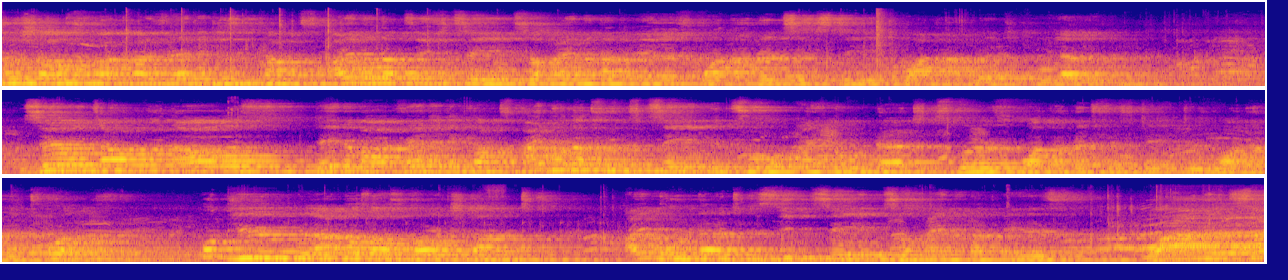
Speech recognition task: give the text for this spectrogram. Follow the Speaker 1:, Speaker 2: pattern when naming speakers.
Speaker 1: Zuschauer aus Frankreich werden diesen Kampf 116 zu 111, 116, 111. Sören Taubmann aus Dänemark werde den Kampf 115 zu 112, 115 zu 112. Und Jürgen Landers aus Deutschland 117 zu 111, 117.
